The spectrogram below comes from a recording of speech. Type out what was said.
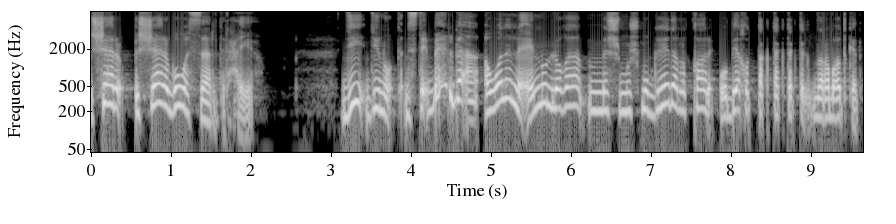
الشعر الشعر جوه السرد الحقيقة. دي دي نقطة. الاستقبال بقى أولا لأنه اللغة مش مش مجهدة للقارئ. هو بياخد تك تك تك تك ضربات كده.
